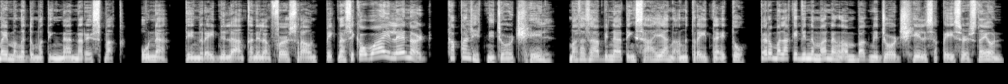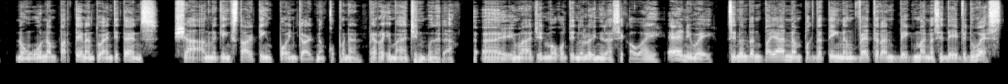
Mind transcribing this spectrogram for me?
may mga dumating na na rest back. Una, tinrade nila ang kanilang first round pick na si Kawhi Leonard, kapalit ni George Hill. Masasabi nating sayang ang trade na ito. Pero malaki din naman ang ambag ni George Hill sa Pacers na yon. Noong unang parte ng 2010s, siya ang naging starting point guard ng kupunan. Pero imagine mo na lang. Ay, imagine mo kung tinuloy nila si Kawhi. Anyway, sinundan pa yan ng pagdating ng veteran big man na si David West.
